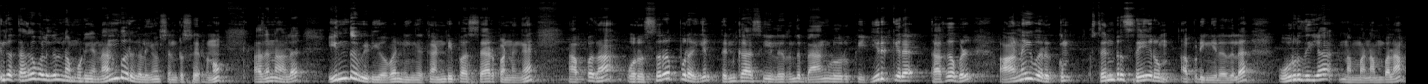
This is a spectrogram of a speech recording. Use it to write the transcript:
இந்த தகவல்கள் நம்முடைய நண்பர்களையும் சென்று சேரணும். அதனால் இந்த வீடியோவை நீங்கள் கண்டிப்பாக ஷேர் பண்ணுங்கள் அப்போ தான் ஒரு சிறப்பு ரயில் தென்காசியிலிருந்து பெங்களூருக்கு இருக்கிற தகவல் அனைவருக்கும் சென்று சேரும் அப்படிங்கிறதுல உறுதியாக நம்ம நம்பலாம்.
